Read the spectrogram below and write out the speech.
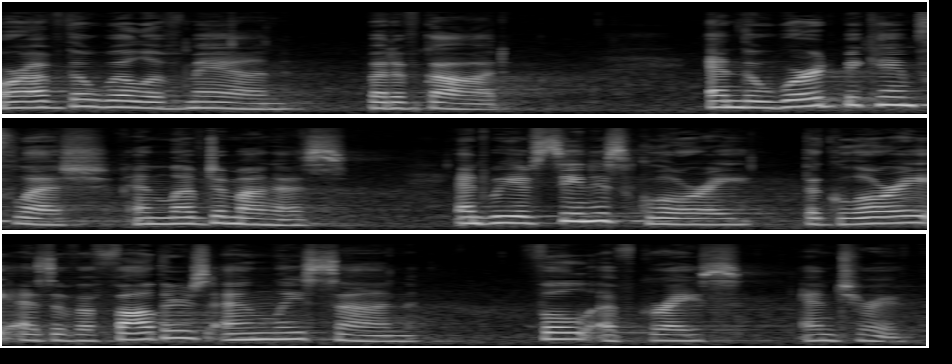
or of the will of man, but of God. And the Word became flesh and lived among us, and we have seen his glory, the glory as of a Father's only Son, full of grace and truth.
